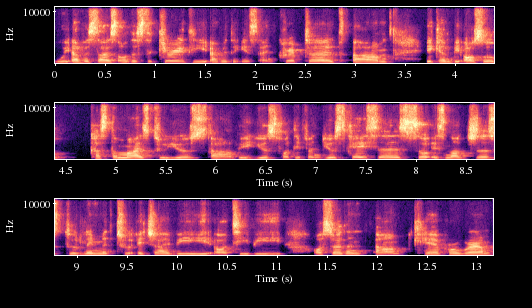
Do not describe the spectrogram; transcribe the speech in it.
we emphasize on the security, everything is encrypted. Um, it can be also customized to use, uh, be used for different use cases. So it's not just to limit to HIV or TB or certain um, care program,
